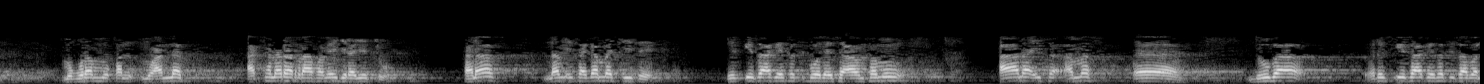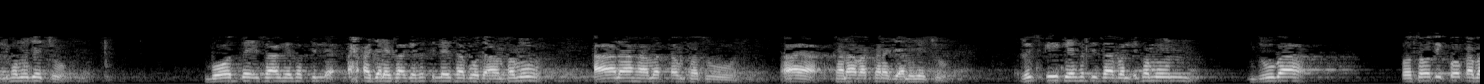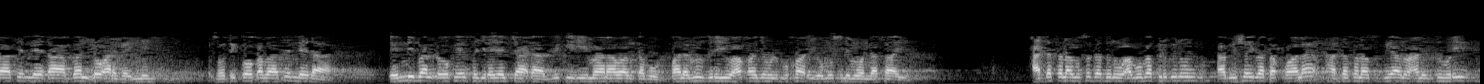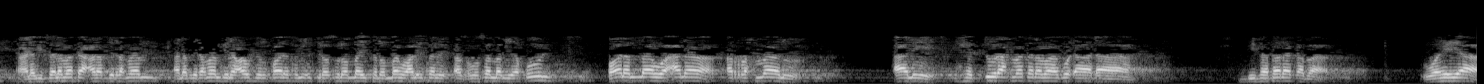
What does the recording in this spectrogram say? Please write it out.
muquran mu'allaq akkana rarraafamee jira jechuu kanaaf namni isa gammachiise rizqi isaa keessatti booda isa aanfamu aanaa isa ammas duuba rizqi isaa keessatti isa bal'ifamu jechuu booda isaa keessatti ajala isaa keessatti illee isaa booda aanfamu aanaa haa maxxanfatu kanaaf akkana jedhame jechuu riskii keessatti isaa bal'ifamuun duuba osoo xiqqoo qabaatelleedha bal'oo arga inni osoo xiqqoo qabaatelleedha inni bal'oo keessa jira jechaadha zikii imaanaa waan qabuuf قال المزري وأخرجه البخاري ومسلم والنسائي حدثنا مسدد وابو بكر بن ابي شيبة قال حدثنا سفيان عن الزهري عن ابي سلمة عن عبد الرحمن عن عبد الرحمن بن عوف قال سمعت رسول الله صلى الله عليه وسلم يقول قال الله أنا الرحمن hedduu rahmata namaa godhaadha bifa tana qaba wahiya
